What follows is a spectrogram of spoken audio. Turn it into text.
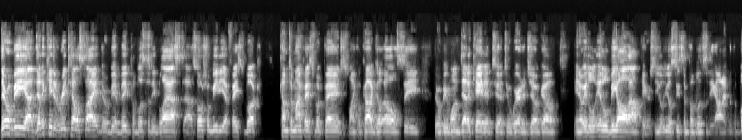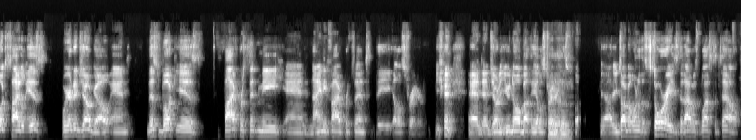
There will be a dedicated retail site. There will be a big publicity blast, uh, social media, Facebook. Come to my Facebook page. It's Michael Cogdill LLC. There will be one dedicated to, to where did Joe go. You know, it'll it'll be all out there, so you'll you'll see some publicity on it. But the book's title is Where Did Joe Go? And this book is five percent me and ninety five percent the illustrator. and, and Jody, you know about the illustrator mm-hmm. of this book. Yeah, you talk about one of the stories that I was blessed to tell.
